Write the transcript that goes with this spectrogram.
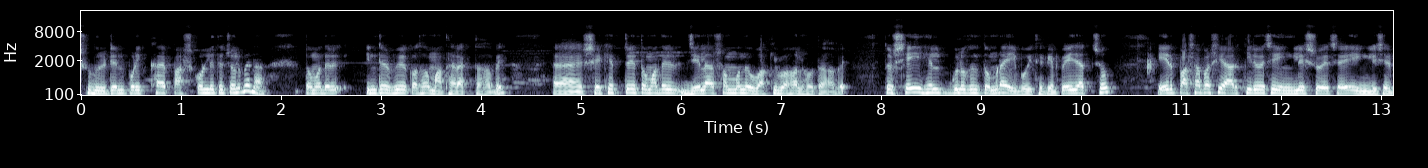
শুধু রিটেন পরীক্ষায় পাশ করলে তো চলবে না, তোমাদের ইন্টারভিউয়ের কথাও মাথায় রাখতে হবে। সেক্ষেত্রে তোমাদের জেলা সম্বন্ধে ওয়াকিবহাল হতে হবে। তো সেই হেল্পগুলো কিন্তু তোমরা এই বই থেকে পেয়ে যাচ্ছ। এর পাশাপাশি আর কি রয়েছে? ইংলিশ রয়েছে। ইংলিশের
